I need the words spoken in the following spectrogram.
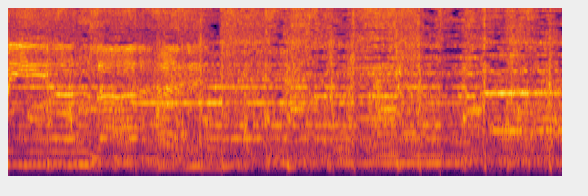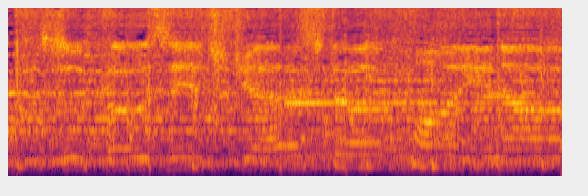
me a line. Suppose it's just a point of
